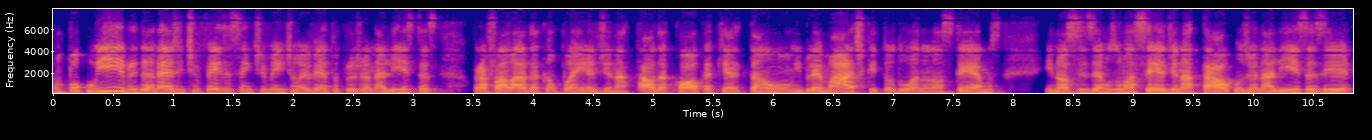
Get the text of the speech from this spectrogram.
um pouco híbrida, né? A gente fez recentemente um evento para os jornalistas para falar da campanha de Natal da Coca, que é tão emblemática e todo ano nós temos e nós fizemos uma ceia de Natal com os jornalistas e,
